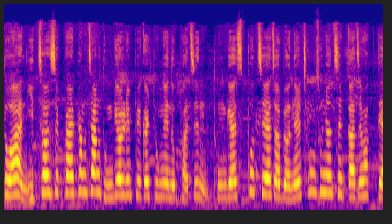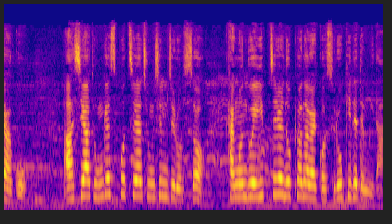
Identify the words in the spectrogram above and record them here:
또한 2018 평창 동계올림픽을 통해 높아진 동계 스포츠의 저변을 청소년층까지 확대하고 아시아 동계 스포츠의 중심지로서 강원도의 입지를 높여나갈 것으로 기대됩니다.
